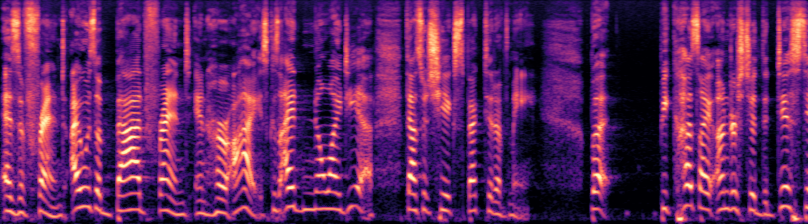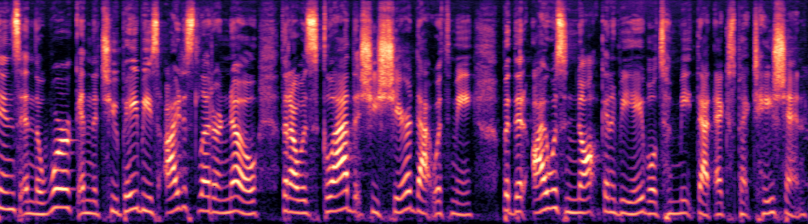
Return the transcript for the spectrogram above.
as a friend. I was a bad friend in her eyes because I had no idea that's what she expected of me. But because I understood the distance and the work and the two babies, I just let her know that I was glad that she shared that with me, but that I was not going to be able to meet that expectation.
